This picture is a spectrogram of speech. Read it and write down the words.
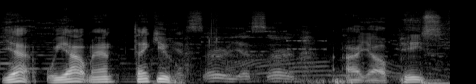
yeah, we out, man. Thank you. Yes, sir. Yes, sir. All right, y'all. Peace.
